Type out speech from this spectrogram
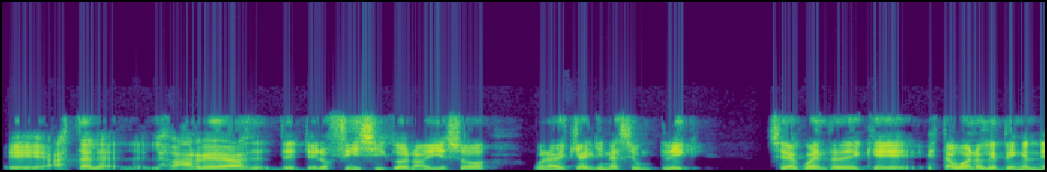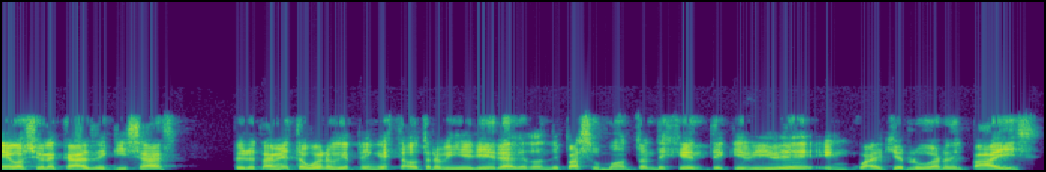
eh, hasta las barreras de, de, lo físico, ¿no? Y eso, una vez que alguien hace un clic, se da cuenta de que está bueno que tenga el negocio a la calle quizás, pero también está bueno que tenga esta otra vidriera donde pasa un montón de gente que vive en cualquier lugar del país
